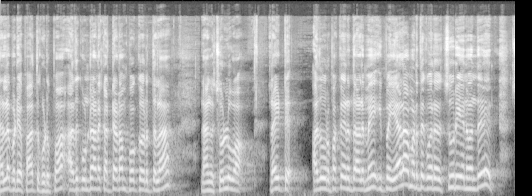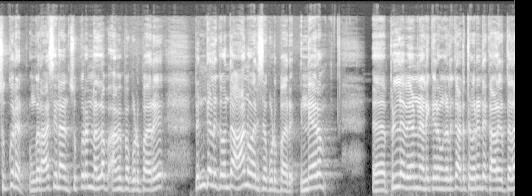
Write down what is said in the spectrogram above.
நல்லபடியாக பார்த்து கொடுப்போம். அதுக்கு உண்டான கட்டடம் போக்குவரத்துலாம் நாங்கள் சொல்லுவோம். ரைட்டு அது ஒரு பக்கம் இருந்தாலுமே இப்போ ஏழாம் இடத்துக்கு வர சூரியன் வந்து சுக்கிரன். உங்கள் ராசிநாதன் சுக்கிரன் நல்ல அமைப்பை கொடுப்பாரு. பெண்களுக்கு வந்து ஆண் வரிசை கொடுப்பாரு. இந்நேரம் பிள்ளை வேணும்னு நினைக்கிறவங்களுக்கு அடுத்த வருகின்ற காலத்தில்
